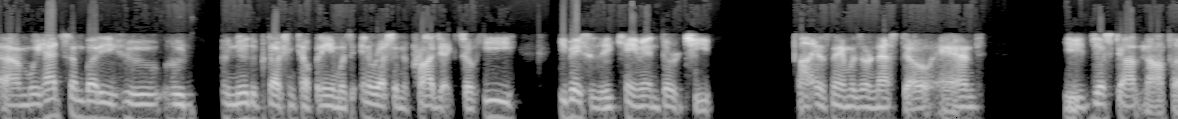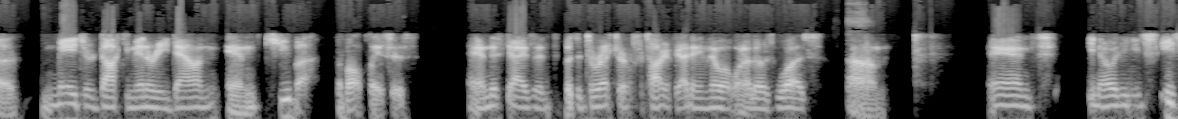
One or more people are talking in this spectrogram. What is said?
um, we had somebody who who who knew the production company and was interested in the project, so he he basically came in dirt cheap. Uh, his name was Ernesto, and he just gotten off a major documentary down in Cuba, of all places. And this guy a, was a director of photography. I didn't even know what one of those was. Um, and you know, he's he's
